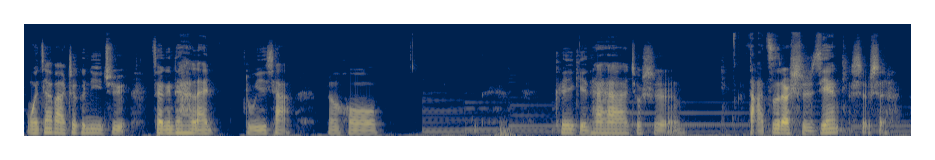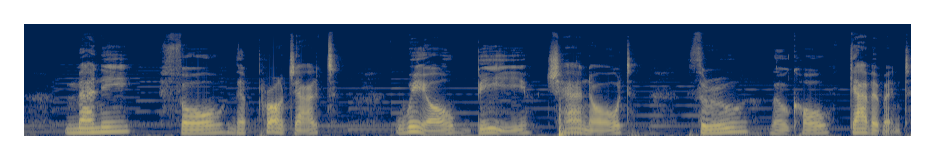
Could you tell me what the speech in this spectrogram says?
我再把这个例句再跟大家来读一下，然后可以给大家就是打字的时间，是不是？Money for the project will be channeled through local government.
